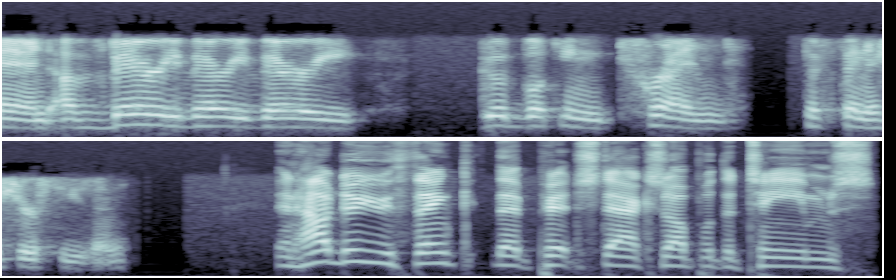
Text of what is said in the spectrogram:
and a very, very, very good looking trend to finish your season. And how do you think that Pitt stacks up with the teams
